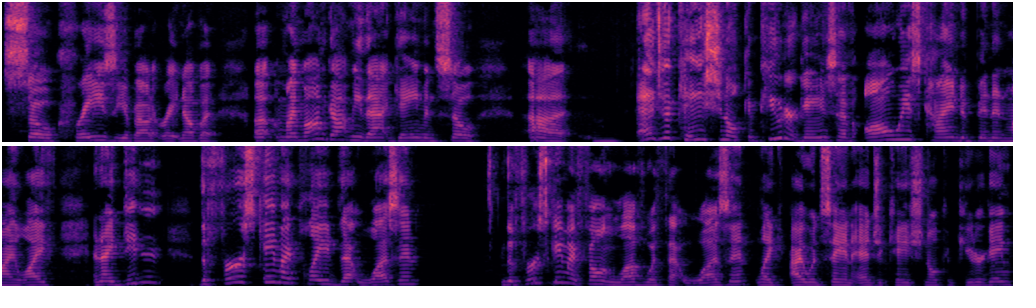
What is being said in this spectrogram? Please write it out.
so crazy about it right now. But uh, my mom got me that game, and so uh, educational computer games have always kind of been in my life. And I didn't. The first game I played that wasn't the first game I fell in love with that wasn't like I would say an educational computer game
